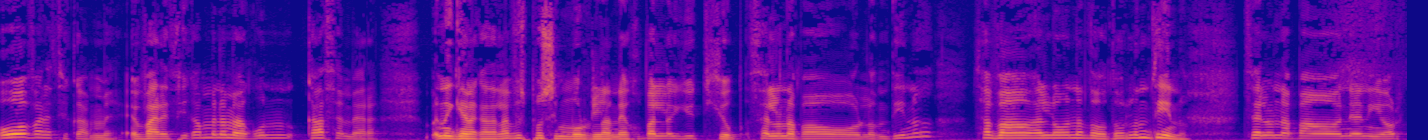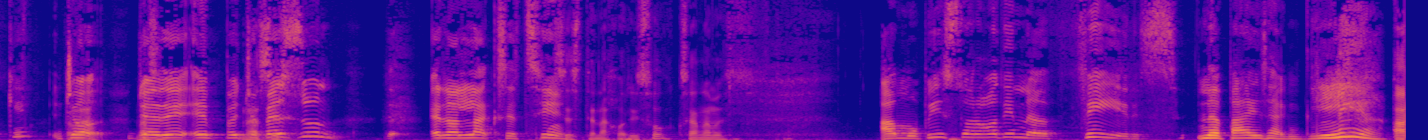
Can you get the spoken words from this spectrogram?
Ω, βαρεθήκαμε. Ε, βαρεθήκαμε να με ακούν κάθε μέρα. Ναι, Για να καταλάβεις πώς η Μούρλαν. Έχω βάλει YouTube. Θέλω να πάω Λονδίνο, θα βάλω να δω το Λονδίνο. Θέλω να πάω Νέα Νιόρκη. Και, Ωραία. και, Να σε- ε, ε, και να σε- παίζουν. Ένα αλλάξει, έτσι. Σε στεναχωρήσω, ξανά με. Αν μου πεις τώρα ότι να φύγει να πάεις Αγγλία. Α,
